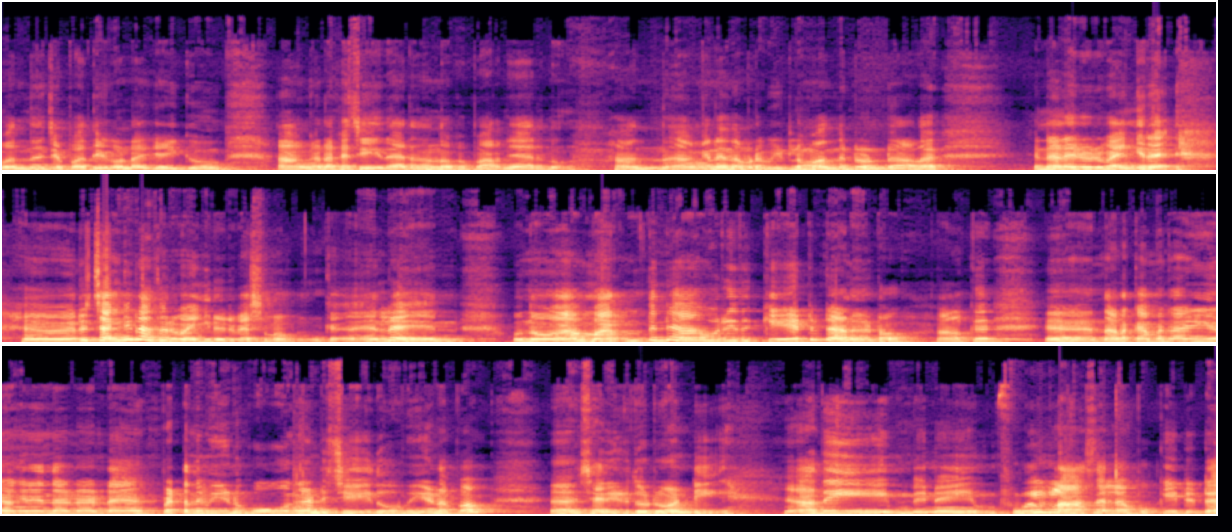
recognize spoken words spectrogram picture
വന്ന് ചപ്പാത്തിയൊക്കെ ഉണ്ടാക്കി കഴിക്കും അങ്ങനെയൊക്കെ ചെയ്തായിരുന്നു എന്നൊക്കെ പറഞ്ഞായിരുന്നു. അന്ന് അങ്ങനെ നമ്മുടെ വീട്ടിലും വന്നിട്ടുണ്ട് ആൾ. എന്നാണേലും ഒരു ഭയങ്കര ഒരു ചങ്ങിനകത്തൊരു ഭയങ്കര ഒരു വിഷമം. അല്ലേ? ഒന്ന് ആ മരണത്തിന്റെ ആ ഒരു ഇത് കേട്ടിട്ടാണ് കേട്ടോ. ആൾക്ക് നടക്കാൻ പറ്റാതെയോ അങ്ങനെ എന്താണ് പെട്ടെന്ന് വീണ് പോവുകങ്ങാണ്ട് ചെയ്തു. വീണപ്പം ശരീരത്തോട്ട് വണ്ടി അത് ഈ പിന്നെ ഫുൾ ഗ്ലാസ് എല്ലാം പൊക്കിയിട്ടിട്ട്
